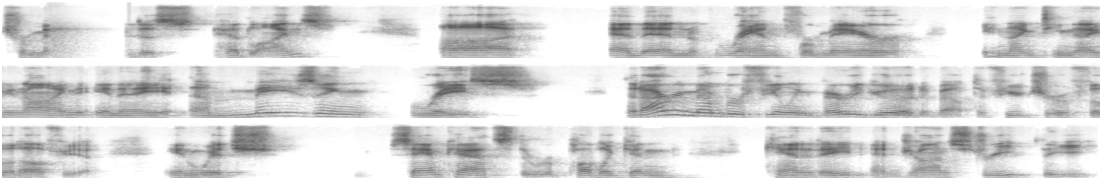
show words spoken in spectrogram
tremendous headlines, uh, and then ran for mayor in 1999 in an amazing race that I remember feeling very good about the future of Philadelphia, in which Sam Katz, the Republican candidate, and John Street, the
